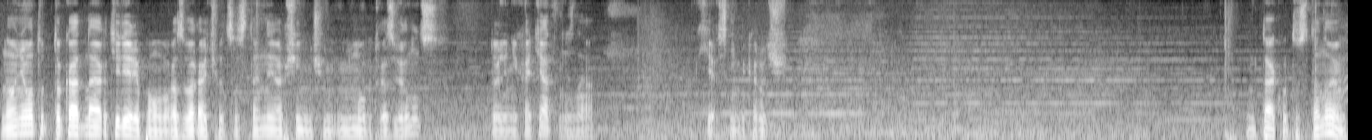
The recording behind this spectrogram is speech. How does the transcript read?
Но у него тут только одна артиллерия, по-моему, разворачивается. Остальные вообще ничего не могут развернуться. То ли не хотят, не знаю. Хер с ними, короче. Вот так вот установим.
